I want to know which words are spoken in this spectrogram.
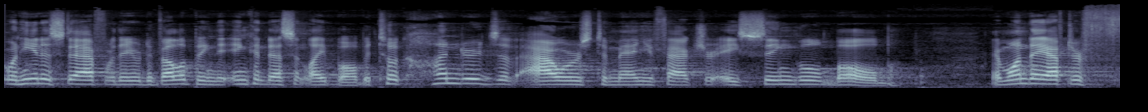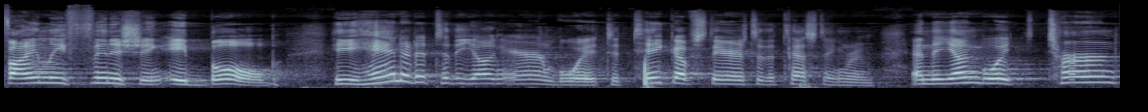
when he and his staff were they were developing the incandescent light bulb, it took hundreds of hours to manufacture a single bulb. And one day, after finally finishing a bulb, he handed it to the young errand boy to take upstairs to the testing room. And the young boy turned,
